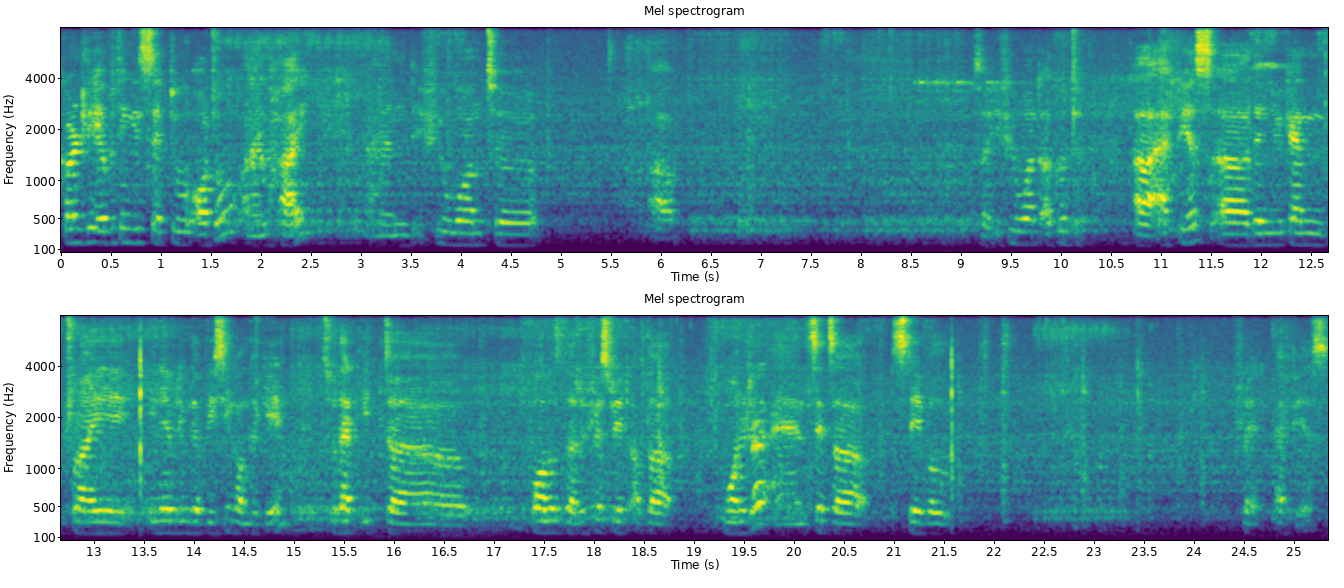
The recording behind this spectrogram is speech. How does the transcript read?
currently everything is set to auto and high. And if you want uh, uh, if you want a good uh, FPS uh, then you can try enabling the VSync on the game so that it uh, follows the refresh rate of the monitor and sets a stable FPS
